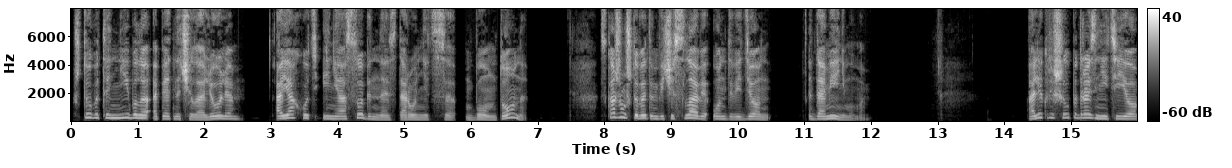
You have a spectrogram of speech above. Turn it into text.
Что бы то ни было, опять начала Лёля, а я хоть и не особенная сторонница Бонтона, скажу, что в этом Вячеславе он доведен до минимума. Олег решил подразнить ее.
